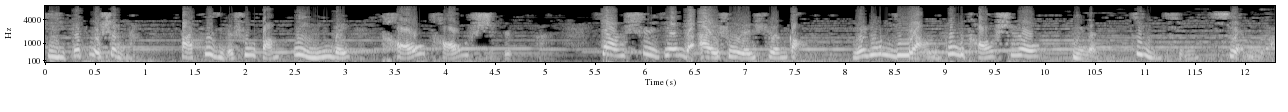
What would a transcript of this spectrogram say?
喜不自胜啊，把自己的书房命名为“陶陶史”，向世间的爱书人宣告：我有两部陶诗哦，你们尽情羡慕吧。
